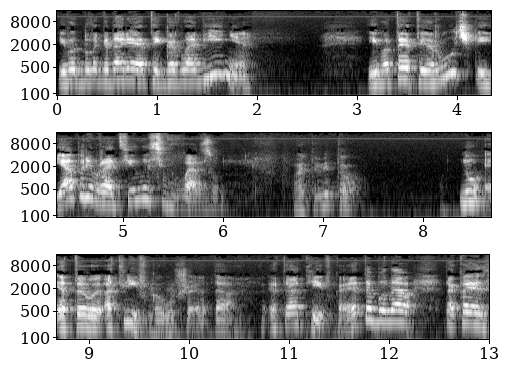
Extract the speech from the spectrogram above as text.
И вот благодаря этой горловине и вот этой ручке я превратилась в вазу. А это металл? Ну, это отливка угу. уже, да. Это отливка. Это была такая,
